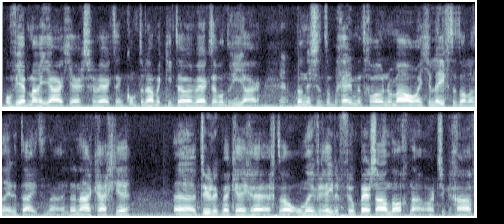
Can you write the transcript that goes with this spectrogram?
Of je hebt maar een jaartje ergens gewerkt en komt daarna bij Kito en werkt er al drie jaar. Ja. Dan is het op een gegeven moment gewoon normaal, want je leeft het al een hele tijd. Nou, en daarna krijg je, eh, tuurlijk, wij kregen echt wel onevenredig veel persaandacht. Nou, hartstikke gaaf.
